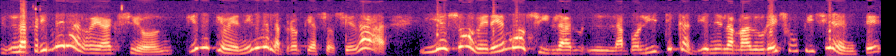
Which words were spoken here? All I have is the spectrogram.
la primera reacción tiene que venir de la propia sociedad. Y eso veremos si la, la política tiene la madurez suficiente,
